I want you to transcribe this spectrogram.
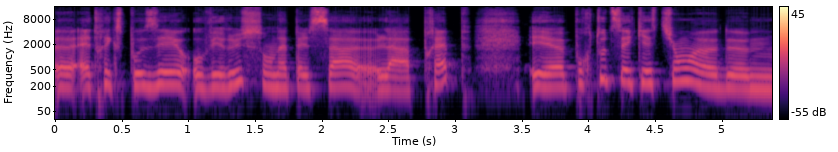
être exposées au virus. On appelle ça la PrEP. Et pour toutes ces questions de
